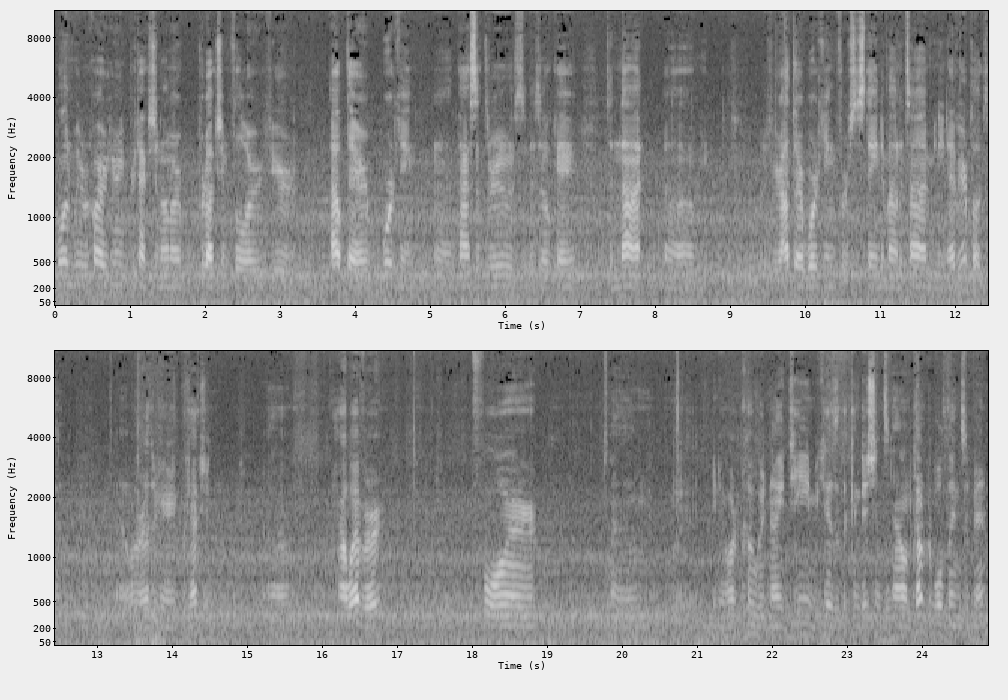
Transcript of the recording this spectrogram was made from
one, we require hearing protection on our production floor. If you're out there working, uh, pass it through is, is okay. To not, um, but if you're out there working for a sustained amount of time, you need to have earplugs in or other hearing protection. Um, however, for um, you know our COVID nineteen, because of the conditions and how uncomfortable things have been,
